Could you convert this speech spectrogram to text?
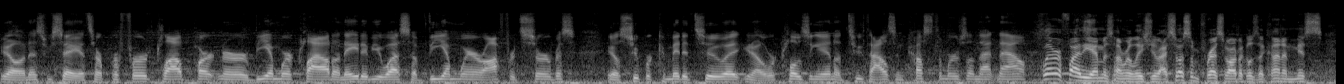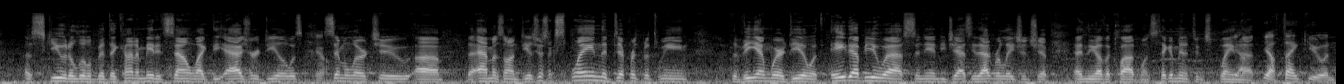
you know, and as we say, it's our preferred cloud partner, VMware Cloud on AWS, a VMware offered service, you know, super committed to it. You know, we're closing in on 2,000 customers on that now. Clarify the Amazon relationship. I saw some press articles that kind of mis uh, skewed a little bit. They kind of made it sound like the Azure deal was Yeah. similar to um, the Amazon deal. Just explain the difference between the VMware deal with AWS and Andy Jassy, that relationship, and the other cloud ones. Take a minute to explain Yeah, that. yeah, thank you. And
